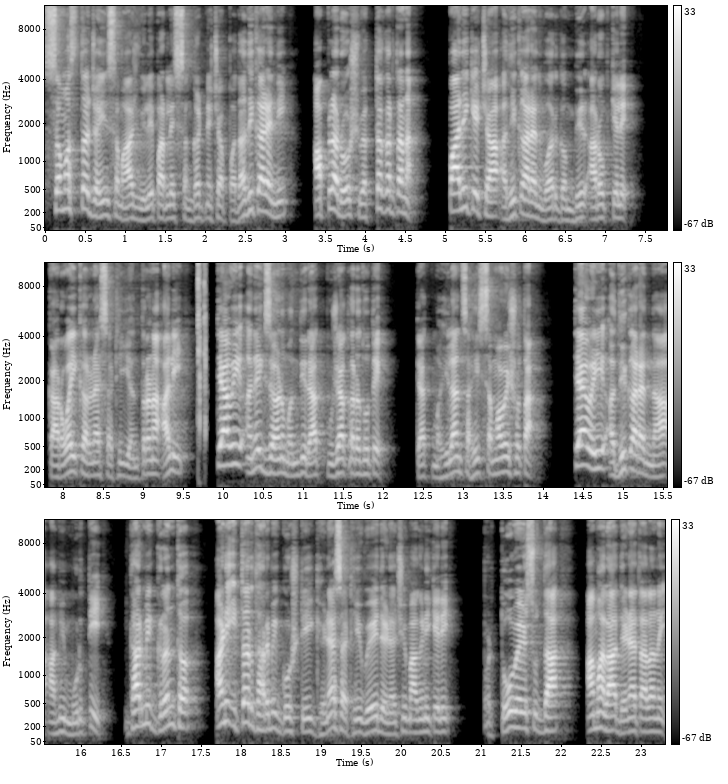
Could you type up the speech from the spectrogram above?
समस्त जैन समाज विलेपार्ले संघटनेच्या पदाधिकाऱ्यांनी आपला रोष व्यक्त करताना पालिकेच्या अधिकाऱ्यांवर गंभीर आरोप केले. कारवाई करण्यासाठी यंत्रणा आली त्यावेळी अनेक जण मंदिरात पूजा करत होते. त्यात महिलांचाही समावेश होता. त्यावेळी अधिकाऱ्यांना आम्ही मूर्ती धार्मिक ग्रंथ आणि इतर धार्मिक गोष्टी घेण्यासाठी वेळ देण्याची मागणी केली. पण तो वेळ सुद्धा आम्हाला देण्यात आला नाही.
